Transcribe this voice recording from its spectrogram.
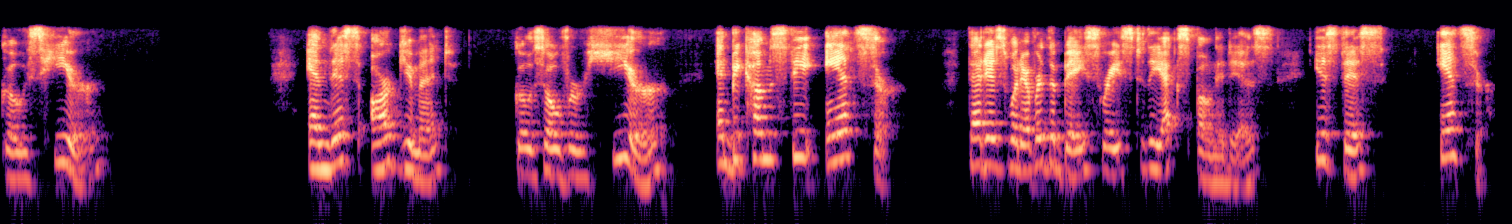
goes here. And this argument goes over here and becomes the answer. That is, whatever the base raised to the exponent is, is this answer.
